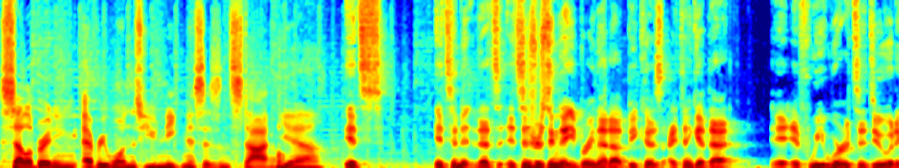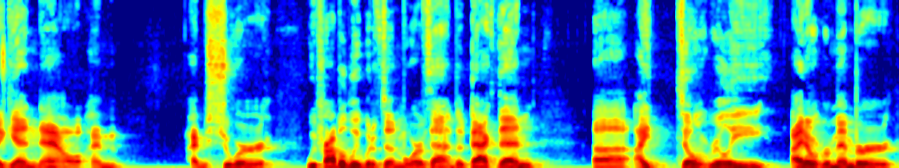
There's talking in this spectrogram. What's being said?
celebrating everyone's uniquenesses and style. Yeah. It's it's an, that's it's interesting that you bring that up because i think at that if we were to do it again now i'm i'm sure we probably would have done more of that but back then uh, i don't really I don't remember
